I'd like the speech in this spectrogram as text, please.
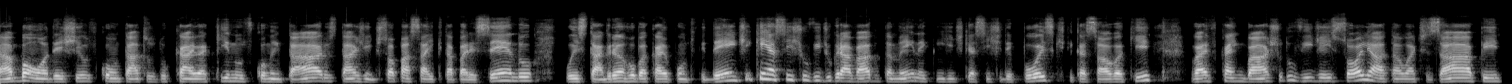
Tá bom, ó, deixei os contatos do Caio aqui nos comentários, tá, gente? Só passar aí que tá aparecendo, o Instagram, arroba caio.vidente, e quem assiste o vídeo gravado também, né, tem gente que assiste depois, que fica salvo aqui, vai ficar embaixo do vídeo aí, só olhar, tá, o WhatsApp,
